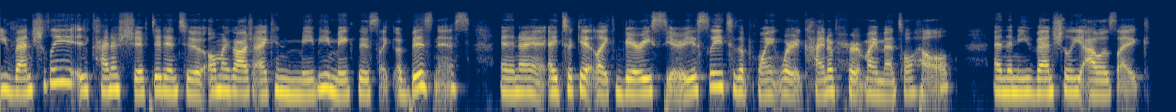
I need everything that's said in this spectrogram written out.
eventually it kind of shifted into, oh my gosh, I can maybe make this like a business. And I, I took it like very seriously to the point where it kind of hurt my mental health. And then eventually I was like,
